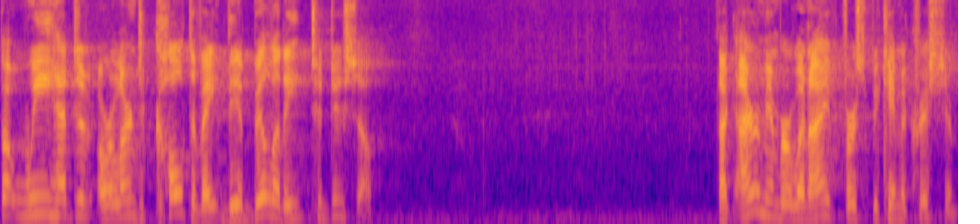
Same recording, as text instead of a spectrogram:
but we had to or learn to cultivate the ability to do so. Like I remember when I first became a Christian,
